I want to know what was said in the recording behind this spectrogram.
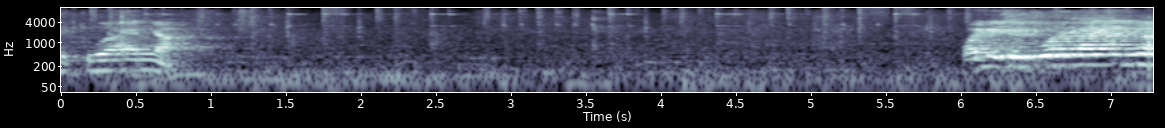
Sữa chua em nhỉ? Quay cái sữa chua đây ăn nhỉ?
